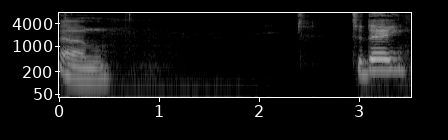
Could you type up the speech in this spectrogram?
Um, today,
